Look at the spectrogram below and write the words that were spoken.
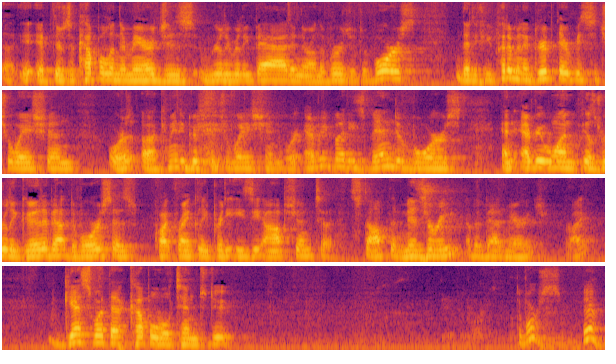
uh, if there's a couple and their marriage is really, really bad and they're on the verge of divorce, that if you put them in a group therapy situation or a community group situation where everybody's been divorced and everyone feels really good about divorce as, quite frankly, a pretty easy option to stop the misery of a bad marriage, right? Guess what that couple will tend to do? Divorce, yeah.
